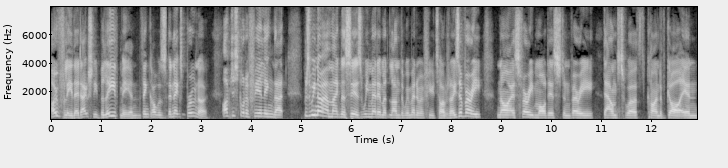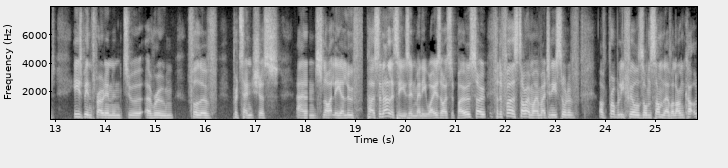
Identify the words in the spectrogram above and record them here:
hopefully they'd actually believe me and think I was the next Bruno. I've just got a feeling that, because we know how Magnus is, we met him at London, we met him a few times now. He's a very nice, very modest, and very down to earth kind of guy, and he's been thrown in into a room full of pretentious and slightly aloof personalities in many ways, I suppose. So for the first time, I imagine he sort of, of probably feels on some level unco-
